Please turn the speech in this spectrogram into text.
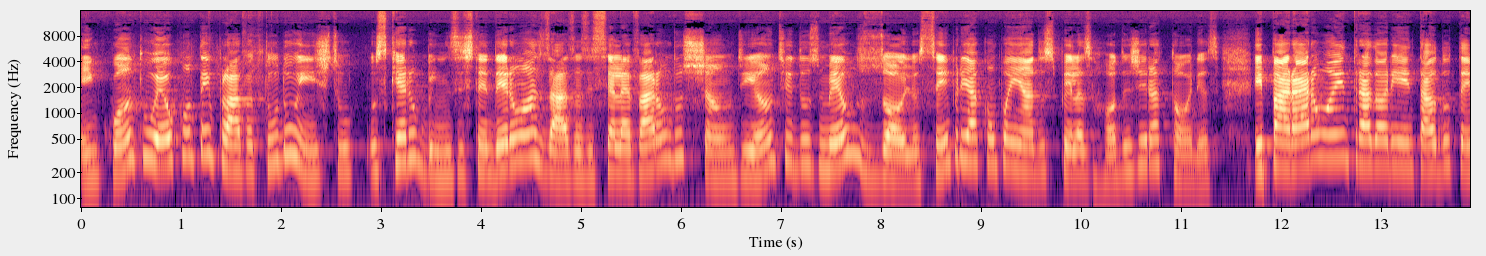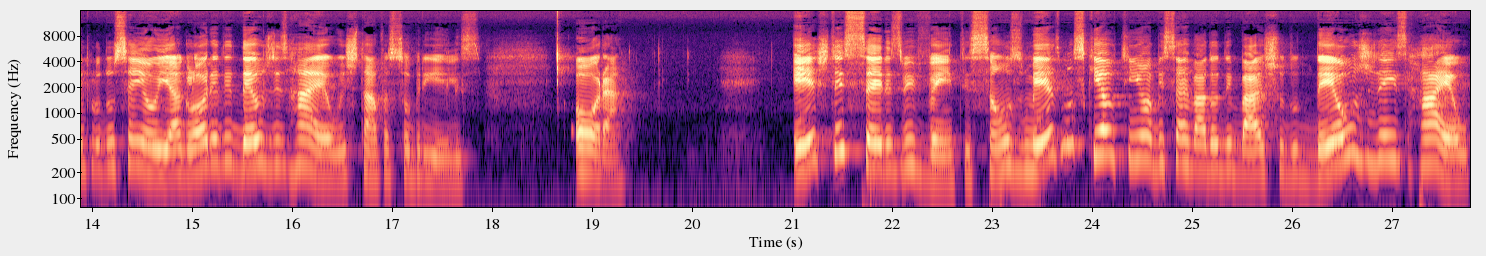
Enquanto eu contemplava tudo isto, os querubins estenderam as asas e se elevaram do chão diante dos meus olhos, sempre acompanhados pelas rodas giratórias, e pararam à entrada oriental do templo do Senhor, e a glória de Deus de Israel estava sobre eles. Ora, estes seres viventes são os mesmos que eu tinha observado debaixo do Deus de Israel,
